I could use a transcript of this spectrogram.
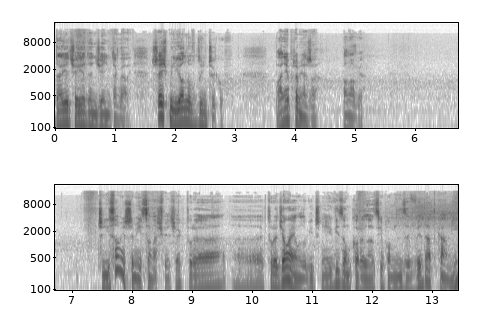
dajecie jeden dzień i tak dalej. 6 milionów Duńczyków. Panie premierze, panowie, Czyli są jeszcze miejsca na świecie, które, e, które działają logicznie i widzą korelację pomiędzy wydatkami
